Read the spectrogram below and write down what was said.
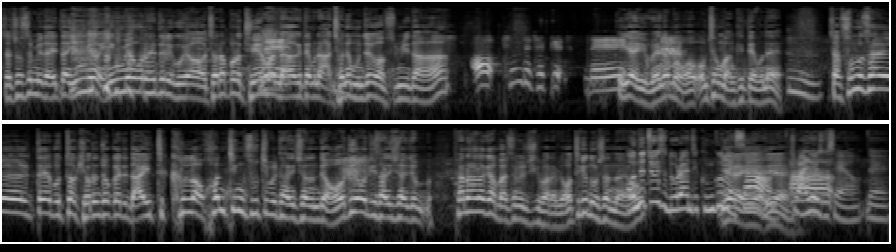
자, 좋습니다. 일단 익명, 익명으로 해드리고요. 전화번호 뒤에만 네. 나가기 때문에 전혀 문제가 없습니다. 어, 근데 제게 네. 예, 예, 왜냐면 어- 엄청 많기 때문에. 음. 자, 스무 살 때부터 결혼 전까지 나이트 클럽, 헌팅 술집을 다니셨는데 어디 어디 다니셨는지 좀 편안하게 말씀해 주시기 바랍니다. 어떻게 노셨나요? 어느 쪽에서 놀았는지 궁금해서 예, 예, 예. 좀 알려주세요. 네.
